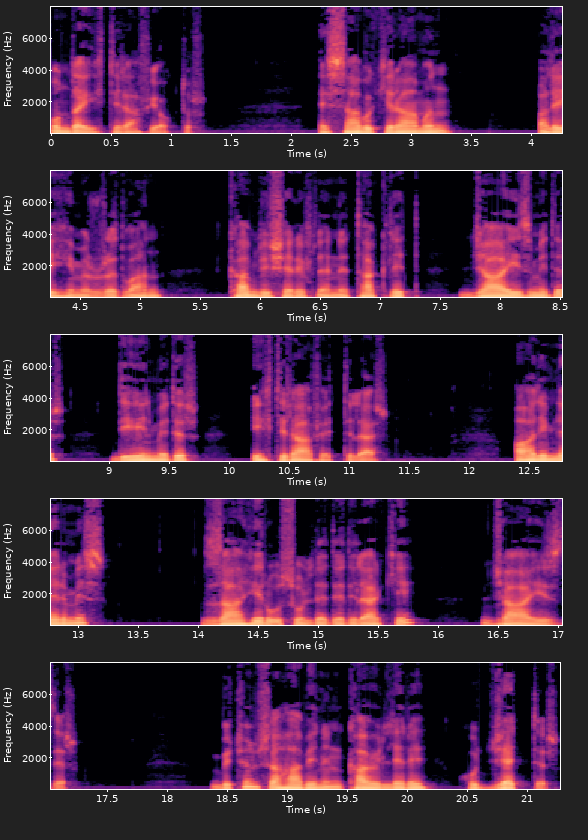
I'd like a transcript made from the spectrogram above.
Bunda ihtilaf yoktur. Eshab-ı kiramın aleyhimür rıdvan kavli şeriflerini taklit caiz midir, değil midir ihtilaf ettiler. Alimlerimiz zahir usulde dediler ki caizdir. Bütün sahabenin kavülleri hüccettir.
